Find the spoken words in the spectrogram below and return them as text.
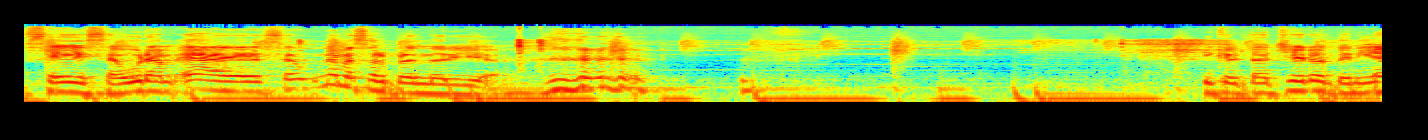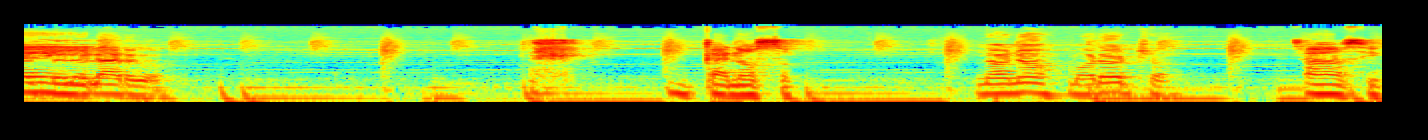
Sí, seguramente. eh, se- no me sorprendería. y que el tachero tenía Ey. el pelo largo. Canoso. No, no, morocho. Ah, sí.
